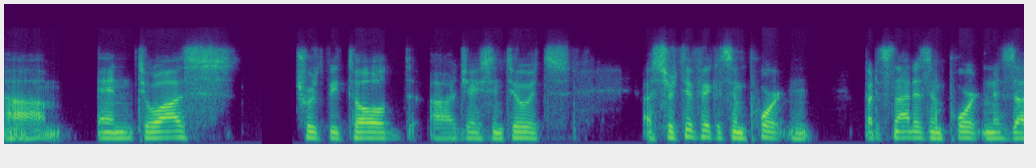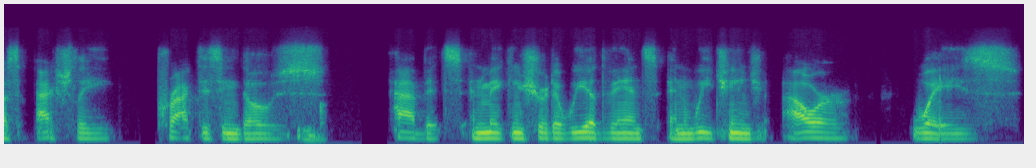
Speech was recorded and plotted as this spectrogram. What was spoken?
Um, and to us, truth be told, uh, Jason, too, it's a certificate's important, but it's not as important as us actually practicing those habits and making sure that we advance and we change our ways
